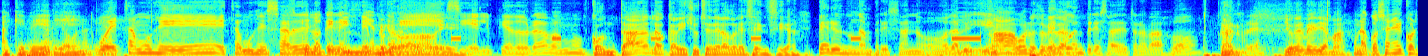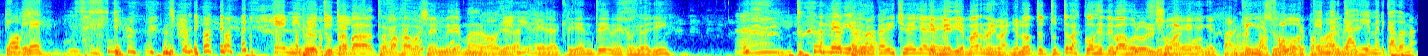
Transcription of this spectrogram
Hay que ver, ¿eh? Pues esta mujer, esta mujer sabe Es de que lo no que tiene dice, porque Pero si es limpiadora, vamos. Contad lo que habéis hecho usted de la adolescencia. Pero en una empresa no, David. Ah, bueno, eso es verdad. En tu empresa de trabajo, Claro. hombre. Yo en el Mediamar. Una cosa en el corte inglés. Pero tú traba- trabajabas en Mediamar. No, yo era, era cliente y me cogió allí. Media Pero lo que ha dicho ella de... En Mediamar no hay baño, ¿no? Tú, tú te las coges debajo del Sí, sobaco. en el parking, por favor. que poco ¿En va al Merca- medio. ¿Y en Mercadona?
